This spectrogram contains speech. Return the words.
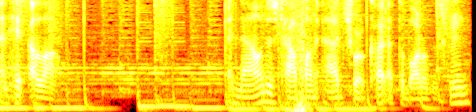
and hit allow. And now just tap on add shortcut at the bottom of the screen.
